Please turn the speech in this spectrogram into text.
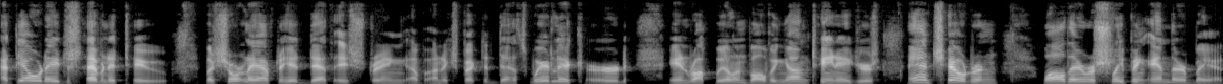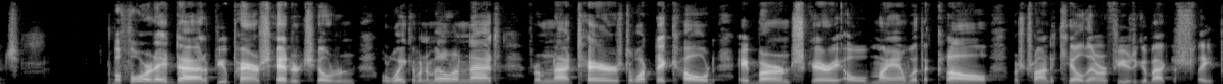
at the old age of 72. But shortly after his death, a string of unexpected deaths weirdly occurred in Rockville involving young teenagers and children while they were sleeping in their beds. Before they died, a few parents said their children would wake up in the middle of the night from night terrors to what they called a burned, scary old man with a claw was trying to kill them and refused to go back to sleep.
